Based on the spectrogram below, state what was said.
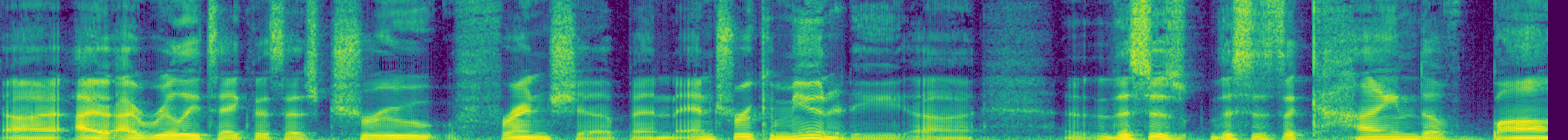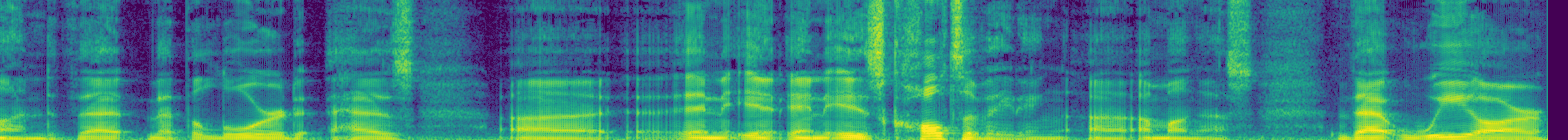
Uh, I, I, really take this as true friendship and, and true community. Uh, this is this is the kind of bond that, that the Lord has uh, and and is cultivating uh, among us. That we are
